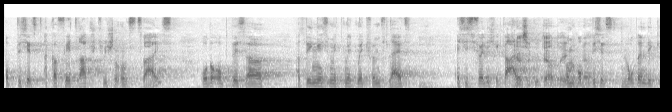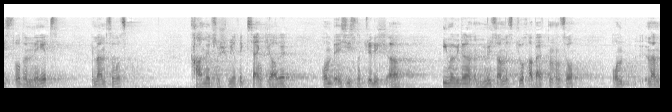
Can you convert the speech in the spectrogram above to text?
Ob das jetzt ein Kaffeetratsch zwischen uns zwei ist oder ob das äh, ein Ding ist mit, mit, mit fünf Leuten, es ist völlig egal. Ja, ist Und ob ja. das jetzt notwendig ist oder nicht, ich meine, sowas kann nicht so schwierig sein, glaube ich. Und es ist natürlich äh, immer wieder ein mühsames Durcharbeiten und so. Und ich meine,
